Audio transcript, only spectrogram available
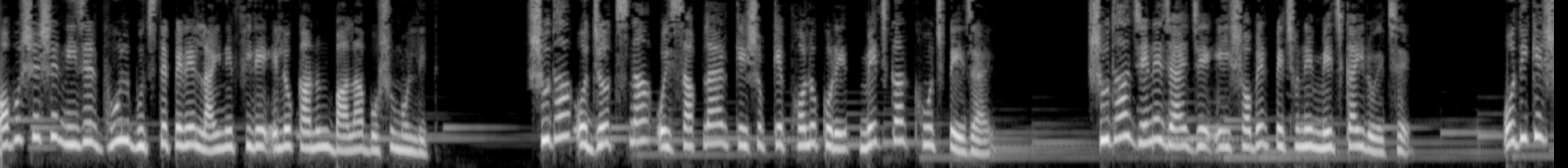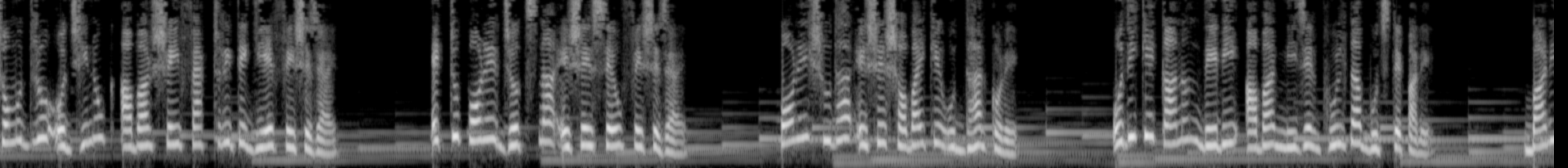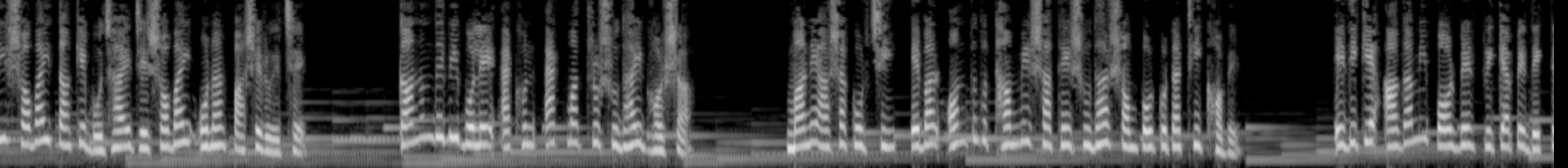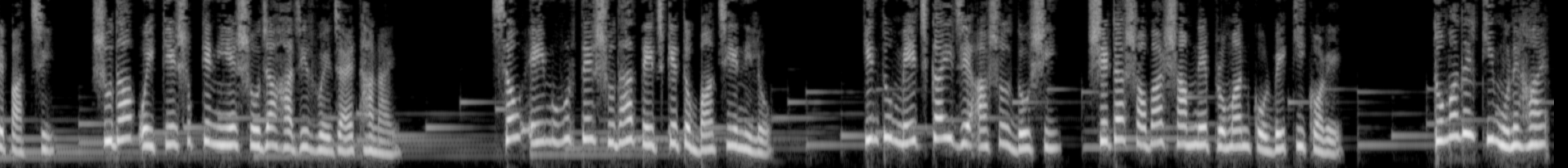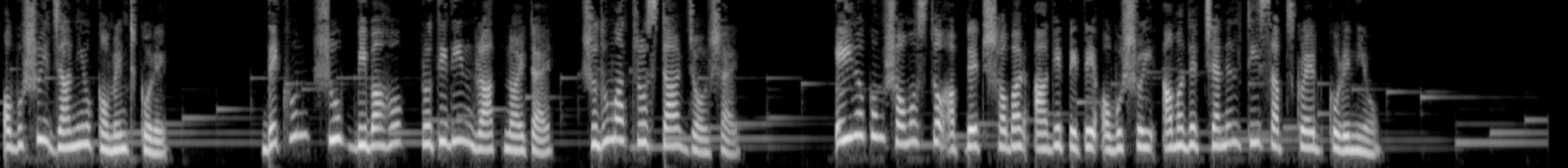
অবশেষে নিজের ভুল বুঝতে পেরে লাইনে ফিরে এলো কানুন বালা বসু মল্লিক। সুধা ও জ্যোৎস্না ওই সাপ্লায়ার কেশবকে ফলো করে মেজকার খোঁজ পেয়ে যায়। সুধা জেনে যায় যে এই সবের পেছনে মেজকাই রয়েছে। ওদিকে সমুদ্র ও ঝিনুক আবার সেই ফ্যাক্টরিতে গিয়ে ফেসে যায়। একটু পরে জ্যোৎস্না এসে সেও ফেসে যায়। পরে সুধা এসে সবাইকে উদ্ধার করে। ওদিকে কানন দেবী আবার নিজের ভুলটা বুঝতে পারে। বাড়ির সবাই তাকে বোঝায় যে সবাই ওনার পাশে রয়েছে। কানন দেবী বলে, এখন একমাত্র সুধাই ভরসা। মানে আশা করছি, এবার অন্তত থাম্বির সাথে সুধার সম্পর্কটা ঠিক হবে। এদিকে আগামী পর্বের প্রিক্যাপে দেখতে পাচ্ছি, সুধা ওই কেশবকে নিয়ে সোজা হাজির হয়ে যায় থানায়। সো, এই মুহূর্তে সুধা তেজকে তো বাঁচিয়ে নিল। কিন্তু মেজকাই যে আসল দোষী, সেটা সবার সামনে প্রমাণ করবে কি করে। তোমাদের কি মনে হয়, অবশ্যই জানিও কমেন্ট করে। দেখুন, শুভ বিবাহ প্রতিদিন রাত নয়টায়, শুধুমাত্র স্টার জলসায়। এই রকম সমস্ত আপডেট সবার আগে পেতে অবশ্যই আমাদের চ্যানেলটি সাবস্ক্রাইব করে নিও।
